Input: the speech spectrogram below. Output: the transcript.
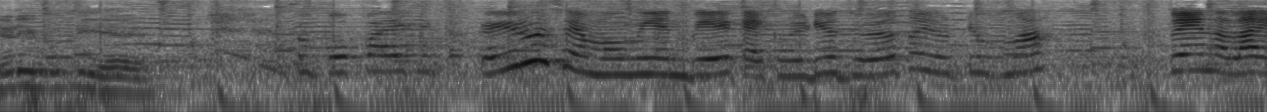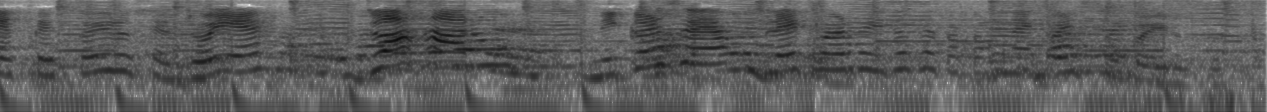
જડી બુટી તો પપ્પાએ કર્યું છે? મમ્મી એન બે કંઈક વીડિયો જોયો તો યુટ્યુબમાં. તો એના લાયક કંઈક કર્યું છે? જોઈએ. જો સારું નીકળશે બ્લેક વાર થઈ જશે તો તમને કઈ શું કર્યું?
